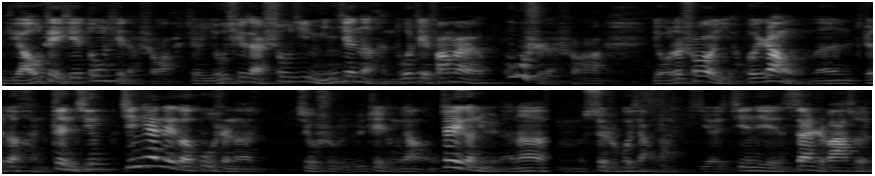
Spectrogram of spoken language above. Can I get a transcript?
聊这些东西的时候啊，就尤其在收集民间的很多这方面故事的时候啊，有的时候也会让我们觉得很震惊。今天这个故事呢，就属于这种样子。这个女的呢，岁数不小了，也接近三十八岁了，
